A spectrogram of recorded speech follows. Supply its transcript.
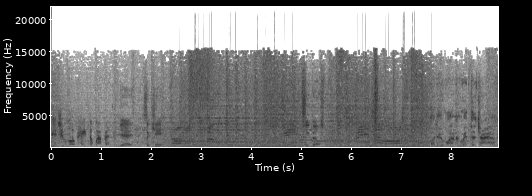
Did you locate the weapon? Yeah, it's a kid. Seatbelts. What do you want with the child?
